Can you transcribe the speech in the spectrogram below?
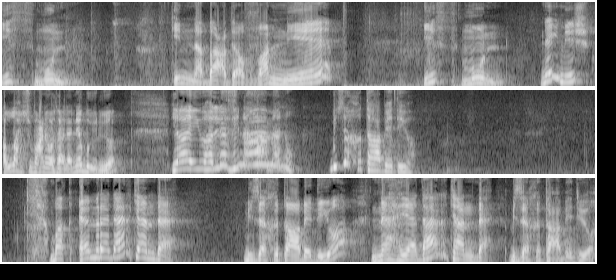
ismun. İnne ba'de zanni ismun. Neymiş? Allah subhanehu ve teala ne buyuruyor? Ya eyyühellezine amenu. Bize hitap ediyor. Bak emrederken de bize hitap ediyor, nehyederken de bize hitap ediyor.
